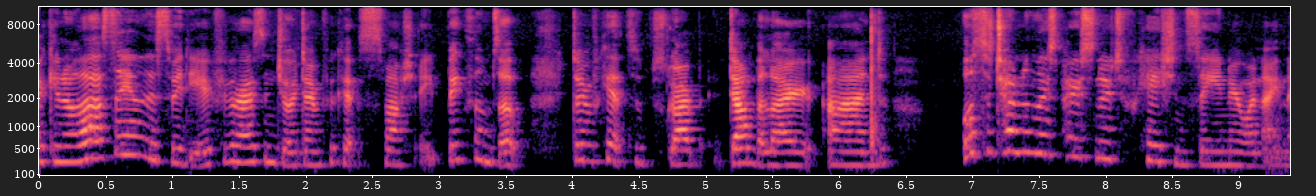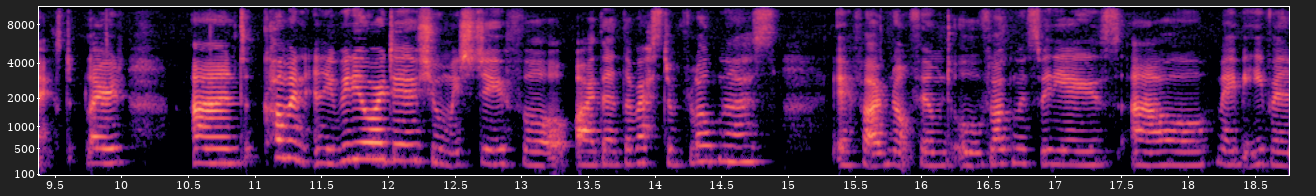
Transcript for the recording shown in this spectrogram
Okay, now that's the end of this video. If you guys enjoyed, don't forget to smash a big thumbs up. Don't forget to subscribe down below and also turn on those post notifications so you know when I next upload. And comment any video ideas you want me to do for either the rest of Vlogmas if I've not filmed all Vlogmas videos or maybe even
